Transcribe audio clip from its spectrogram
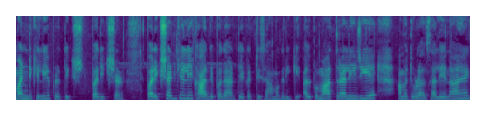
मंड के लिए परीक्षण। परीक्षण के लिए खाद्य पदार्थ कच्ची सामग्री की अल्प मात्रा लीजिए। हमें थोड़ा सा लेना है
